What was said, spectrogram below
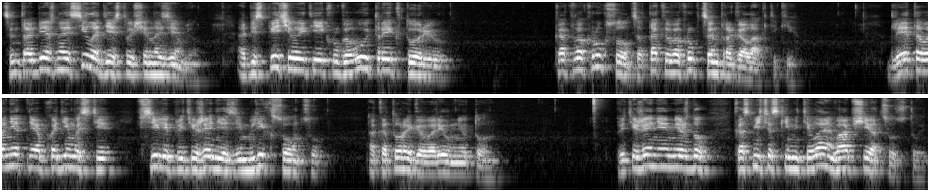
Центробежная сила, действующая на Землю, обеспечивает ей круговую траекторию, как вокруг Солнца, так и вокруг центра галактики. Для этого нет необходимости в силе притяжения Земли к Солнцу, о которой говорил Ньютон. Притяжение между космическими телами вообще отсутствует.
